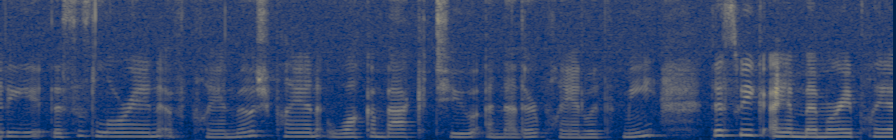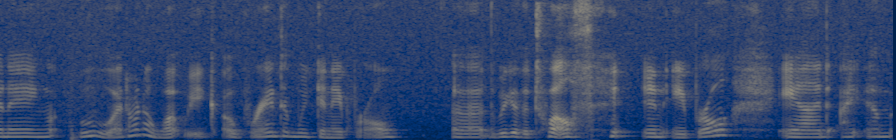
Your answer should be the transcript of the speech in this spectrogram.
everybody. This is Lauren of Plan Mosh Plan. Welcome back to another plan with me. This week I am memory planning. Ooh, I don't know what week. Oh, random week in April. Uh, the week of the 12th in April. And I am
